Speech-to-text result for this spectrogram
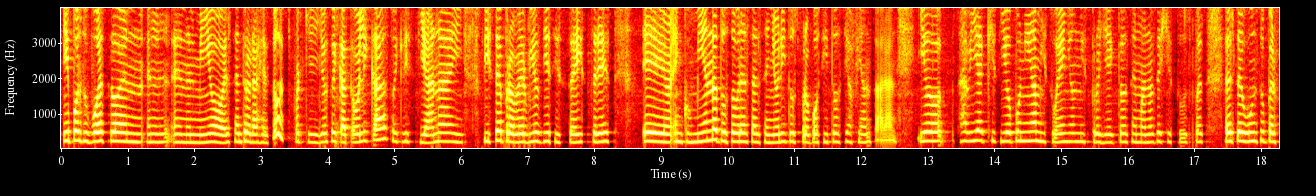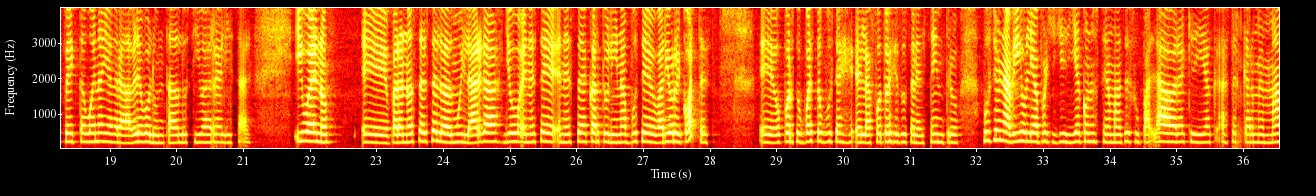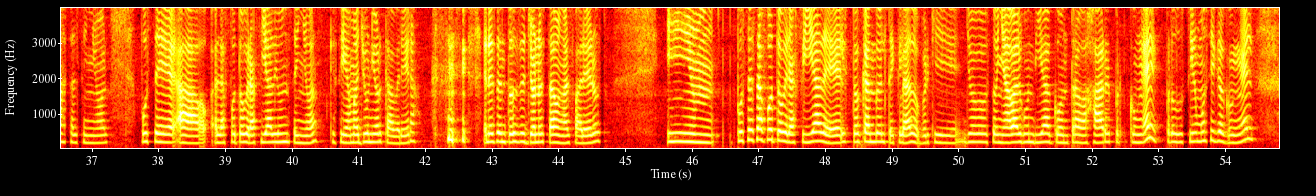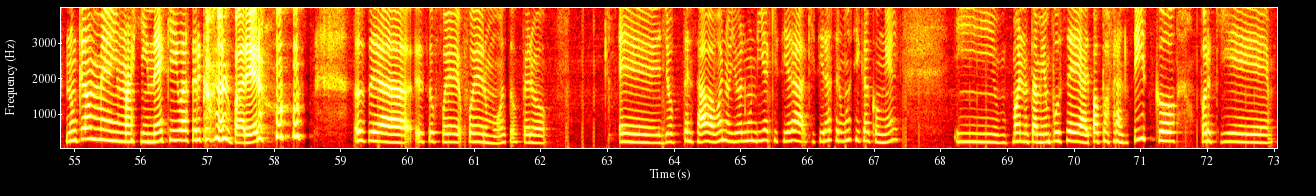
Y por supuesto en, en, en, el mío el centro era Jesús, porque yo soy católica, soy cristiana y dice Proverbios 16.3, eh, encomienda tus obras al Señor y tus propósitos se afianzarán. Yo sabía que si yo ponía mis sueños, mis proyectos en manos de Jesús, pues Él según su perfecta, buena y agradable voluntad los iba a realizar. Y bueno, eh, para no hacérselo muy larga, yo en, ese, en esa cartulina puse varios recortes. Eh, por supuesto puse la foto de Jesús en el centro, puse una Biblia porque quería conocer más de su palabra, quería acercarme más al Señor, puse a, la fotografía de un señor que se llama Junior Cabrera, en ese entonces yo no estaba en Alfareros, y mm, puse esa fotografía de él tocando el teclado porque yo soñaba algún día con trabajar con él, producir música con él. Nunca me imaginé que iba a ser con alfareros. O sea, eso fue, fue hermoso, pero eh, yo pensaba, bueno, yo algún día quisiera, quisiera hacer música con él. Y bueno, también puse al Papa Francisco porque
